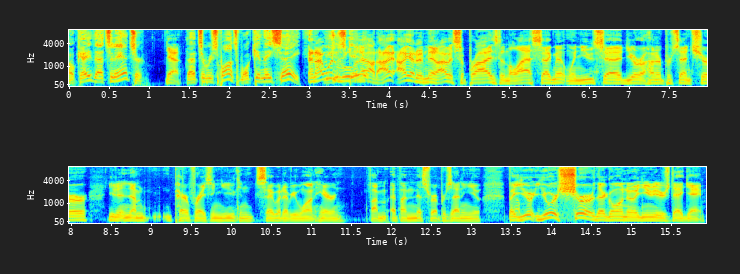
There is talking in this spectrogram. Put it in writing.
Okay, that's an answer. Yeah. That's a response. What can they say? And I You wouldn't rule it gave out. I, I got to admit, I was surprised in the last segment when you said you're 100% sure. You didn't. I'm paraphrasing you. You can say whatever you want here, and if I'm if I'm misrepresenting you, but you're you're sure they're going to a New Year's Day game.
